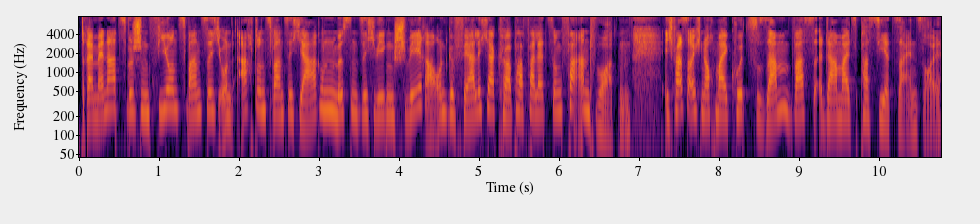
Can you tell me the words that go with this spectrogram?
Drei Männer zwischen 24 und 28 Jahren müssen sich wegen schwerer und gefährlicher Körperverletzung verantworten. Ich fasse euch noch mal kurz zusammen, was damals passiert sein soll.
